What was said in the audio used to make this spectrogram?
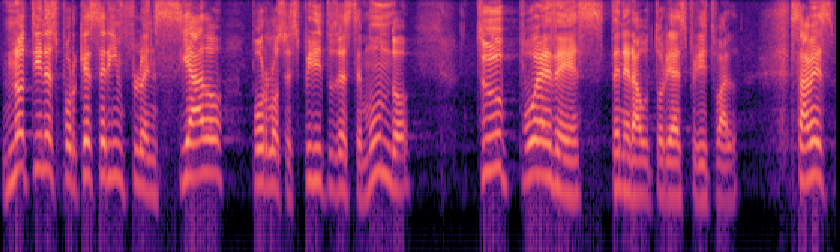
no tienes por qué ser influenciado por los espíritus de este mundo. Tú puedes tener autoridad espiritual. Sabes,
